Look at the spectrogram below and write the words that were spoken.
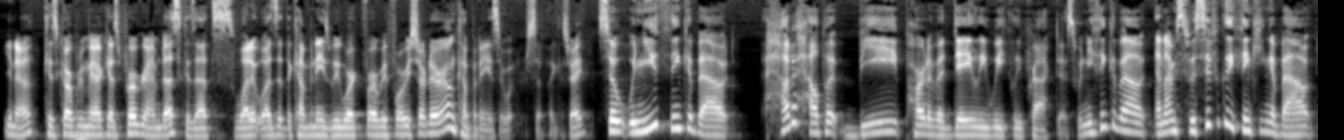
You know, because corporate America has programmed us because that's what it was at the companies we worked for before we started our own companies or stuff like this, right? So when you think about how to help it be part of a daily, weekly practice. When you think about, and I'm specifically thinking about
